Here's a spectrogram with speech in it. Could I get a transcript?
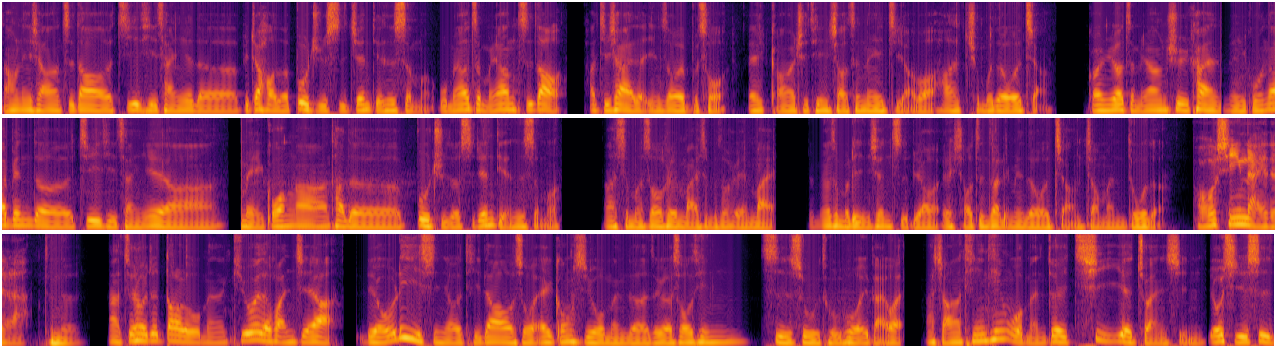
然后你想要知道记忆体产业的比较好的布局时间点是什么，我们要怎么样知道它接下来的营收会不错？诶，赶快去听小陈那一集好不好？他全部都有讲关于要怎么样去看美国那边的记忆体产业啊，美光啊，它的布局的时间点是什么？那什么时候可以买，什么时候可以卖，有没有什么领先指标？哎，小郑在里面都有讲，讲蛮多的。哦，新来的啦，真的。那最后就到了我们 Q&A 的环节啊。刘立行有提到说，哎，恭喜我们的这个收听次数突破一百万。那想要听一听我们对企业转型，尤其是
